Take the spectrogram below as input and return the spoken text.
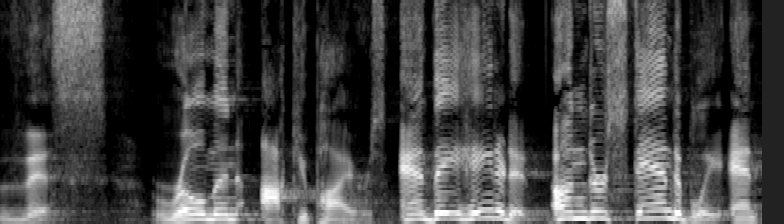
this Roman occupiers. And they hated it, understandably. And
